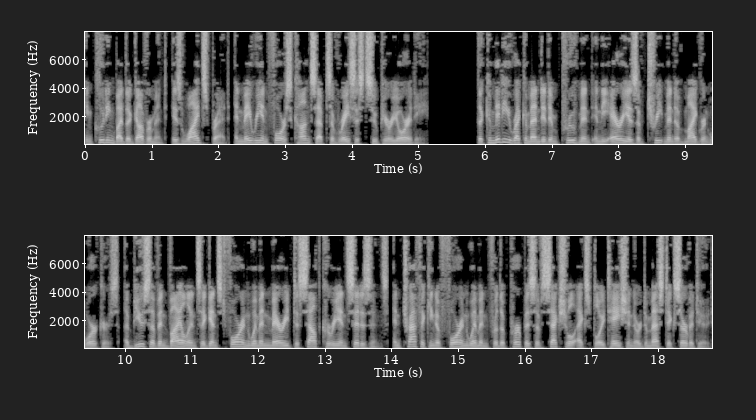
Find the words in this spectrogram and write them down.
including by the government, is widespread, and may reinforce concepts of racist superiority. The committee recommended improvement in the areas of treatment of migrant workers, abuse of and violence against foreign women married to South Korean citizens, and trafficking of foreign women for the purpose of sexual exploitation or domestic servitude.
